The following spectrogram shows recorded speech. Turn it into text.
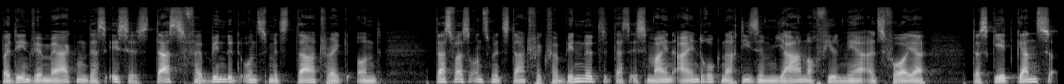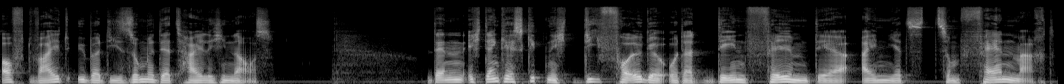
bei denen wir merken, das ist es. Das verbindet uns mit Star Trek und das, was uns mit Star Trek verbindet, das ist mein Eindruck nach diesem Jahr noch viel mehr als vorher. Das geht ganz oft weit über die Summe der Teile hinaus. Denn ich denke, es gibt nicht die Folge oder den Film, der einen jetzt zum Fan macht.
